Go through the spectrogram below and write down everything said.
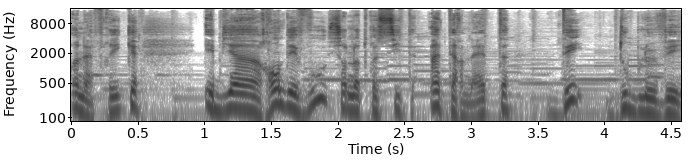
en Afrique, eh bien rendez-vous sur notre site internet dw.de/lbe.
